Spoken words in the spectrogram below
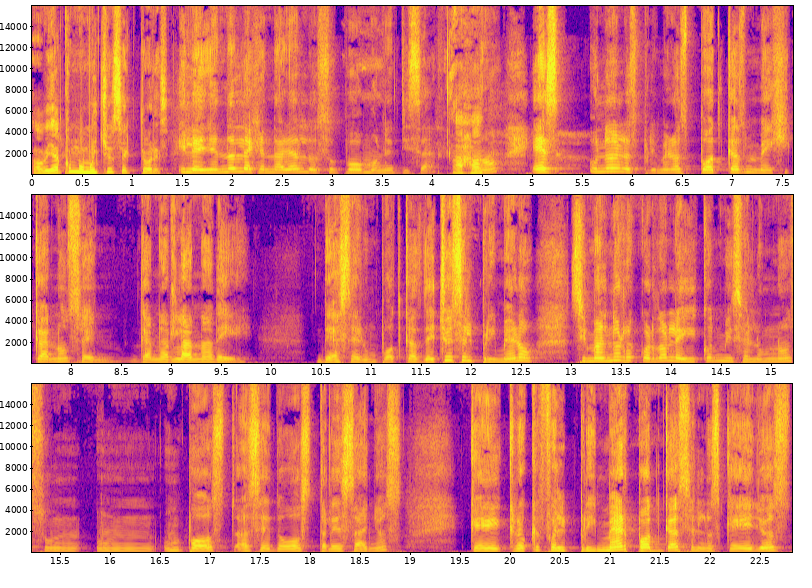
había como muchos sectores. Y Leyendas Legendarias lo supo monetizar, Ajá. ¿no? Es uno de los primeros podcasts mexicanos en ganar lana de, de hacer un podcast. De hecho, es el primero. Si mal no recuerdo, leí con mis alumnos un, un, un post hace dos, tres años que creo que fue el primer podcast en los que ellos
